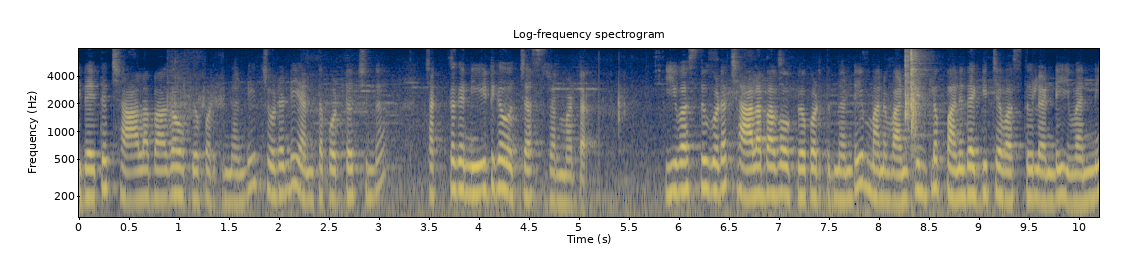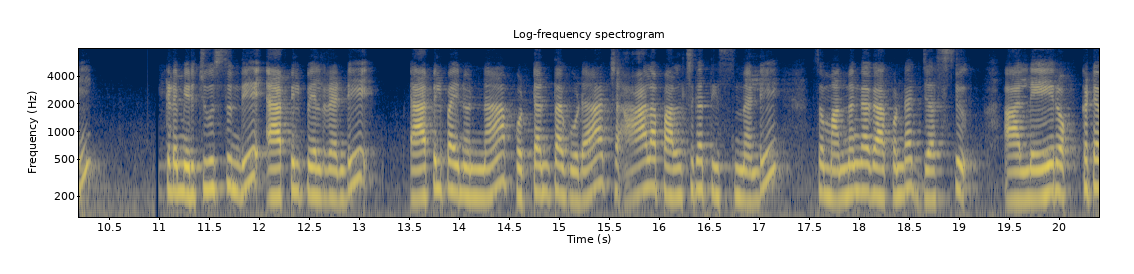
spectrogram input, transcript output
ఇదైతే చాలా బాగా ఉపయోగపడుతుందండి. చూడండి ఎంత పొట్టు వచ్చిందో. చక్కగా నీట్గా వచ్చేస్తుంది అనమాట ఈ వస్తువు కూడా చాలా బాగా ఉపయోగపడుతుందండి. మన వంటింట్లో పని తగ్గించే వస్తువులండి ఇవన్నీ. ఇక్కడ మీరు చూస్తుంది యాపిల్ పేలర్ అండి యాపిల్ పైన ఉన్న పొట్టంతా కూడా చాలా పలచగా తీస్తుందండి. సో మందంగా కాకుండా జస్ట్ ఆ లేయర్ ఒక్కటే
